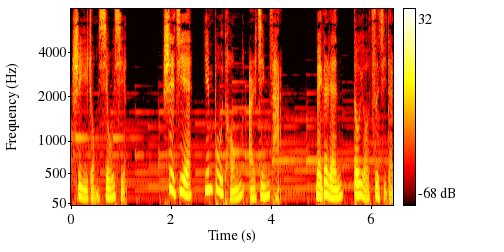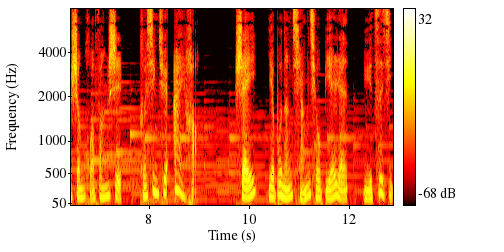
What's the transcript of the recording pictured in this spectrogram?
是一种修行。世界因不同而精彩，每个人都有自己的生活方式。和兴趣爱好，谁也不能强求别人与自己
